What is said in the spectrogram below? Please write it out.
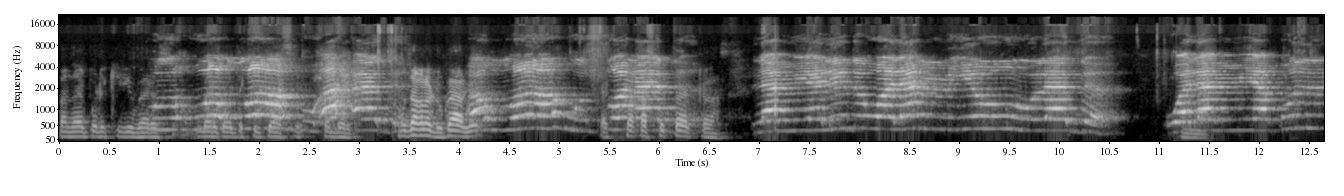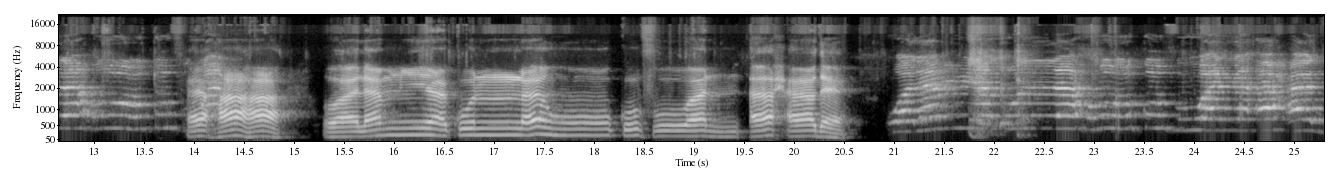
পাঞ্জাবি পরে কি কি বের قل বের هو করতে কি কি আছে الله সব বের أحد মোজাগুলো ঢুকা আগে الله একটা কাজ الصمد করতে হয়, একটা কাজ। لم يلد ولم يولد ولم يكن له এ, كفوا হ্যাঁ হ্যাঁ ولم يكن له كفوا أحد ولم يكن له كفوا أحد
